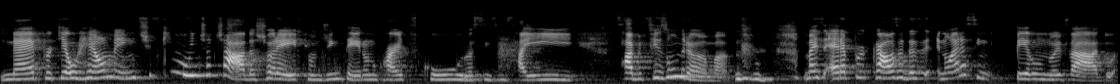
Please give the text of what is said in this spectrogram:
né, porque eu realmente fiquei muito chateada, chorei, fiquei um dia inteiro no quarto escuro, assim, sem sair, sabe, fiz um drama. mas era por causa das, não era assim pelo noivado,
